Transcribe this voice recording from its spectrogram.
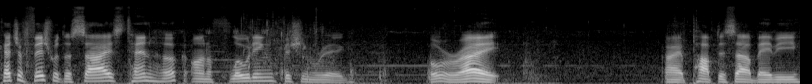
Catch a fish with a size 10 hook on a floating fishing rig. Alright. Alright, pop this out, baby.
